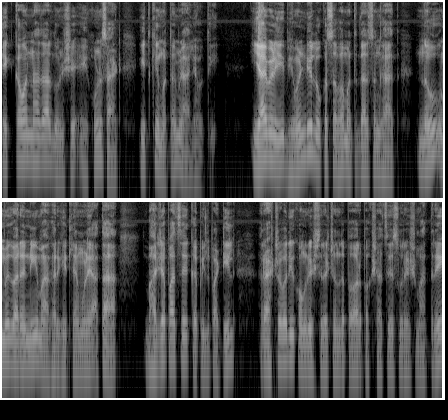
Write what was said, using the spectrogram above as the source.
एक्कावन्न हजार दोनशे एकोणसाठ इतकी मतं मिळाली होती. यावेळी भिवंडी लोकसभा मतदारसंघात नऊ उमेदवारांनी माघार घेतल्यामुळे आता भाजपाचे कपिल पाटील राष्ट्रवादी काँग्रेस शरदचंद्र पवार पक्षाचे सुरेश म्हात्रे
